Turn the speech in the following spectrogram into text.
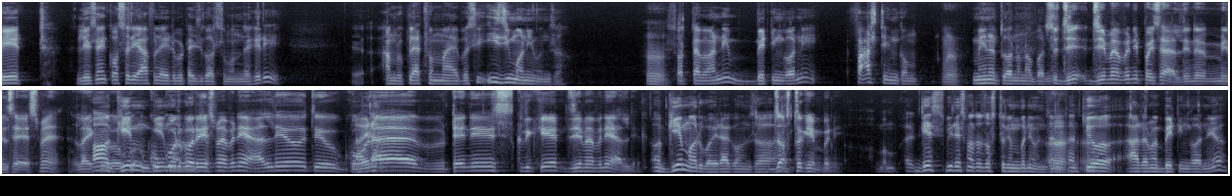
बेटले चाहिँ कसरी आफूलाई एडभर्टाइज गर्छ भन्दाखेरि हाम्रो प्लेटफर्ममा आएपछि इजी मनी हुन्छ। सट्टा मार्ने बेटिङ गर्ने फास्ट इन्कम मेहनत गर्न नपर्ने। जे जेमा पनि पैसा हालिदिन मिल्छ यसमा। लाइक गेम- कुकुरको। रेसमा पनि हालिदियो त्यो घोडा टेनिस क्रिकेट जेमा पनि हालिदियो। गेमहरू भइरहेको हुन्छ। जस्तो गेम पनि। देश विदेशमा त जस्तो गेम पनि हुन्छ नि त्यो आधारमा बेटिङ गर्ने हो।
